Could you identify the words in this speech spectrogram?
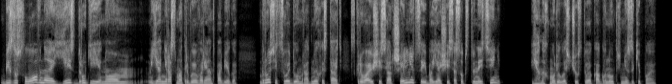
Безусловно, есть другие, но я не рассматриваю вариант побега. Бросить свой дом родных и стать скрывающейся отшельницей и боящейся собственной тени? Я нахмурилась, чувствуя, как внутренне закипаю.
